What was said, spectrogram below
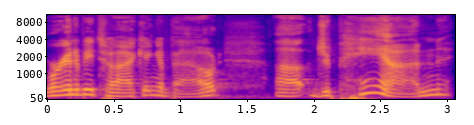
we're going to be talking about uh, Japan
